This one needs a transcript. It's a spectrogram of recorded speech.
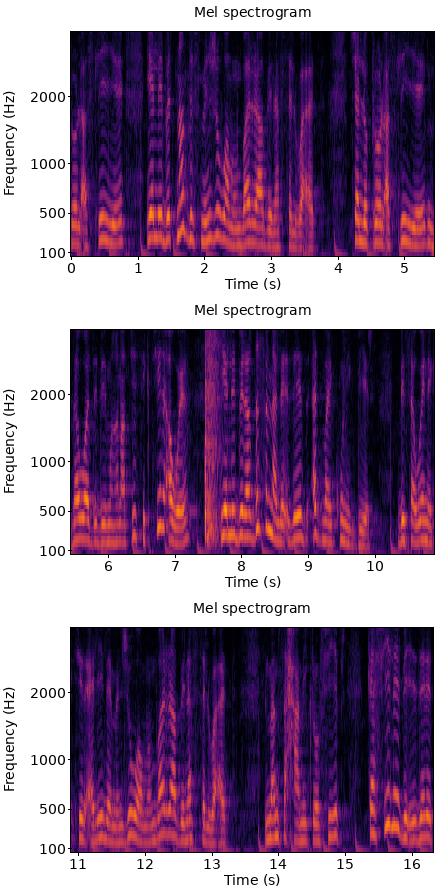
برو الأصلية يلي بتنظف من جوا ومن برا بنفس الوقت، تشيلو برو الأصلية مزودة بمغناطيس كتير قوي يلي بينظف لنا الإزاز قد ما يكون كبير، بثواني كتير قليلة من جوا ومن برا بنفس الوقت. الممسحة microfibre كفيلة بإزالة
